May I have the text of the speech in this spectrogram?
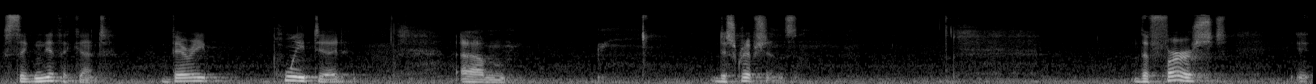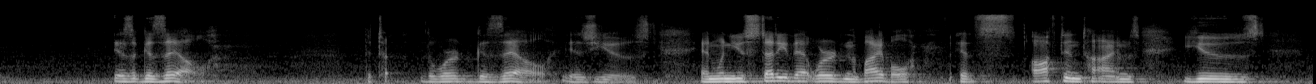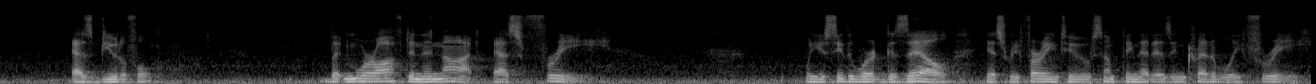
significant, very pointed um, descriptions. The first is a gazelle. The, the word gazelle is used. And when you study that word in the Bible, it's oftentimes used as beautiful, but more often than not as free. When you see the word gazelle, it's referring to something that is incredibly free.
